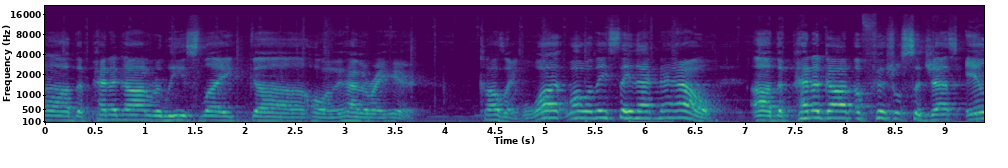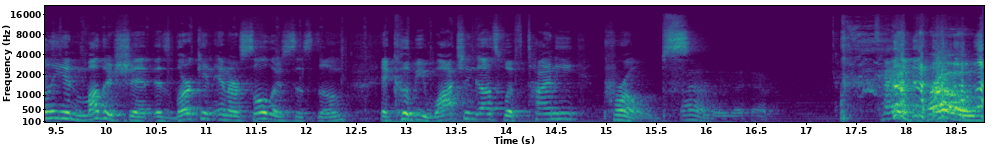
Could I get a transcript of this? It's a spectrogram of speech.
uh, the Pentagon released like uh, hold on, they have it right here. Cause I was like, what? Why would they say that now? Uh, the Pentagon official suggests alien mothership is lurking in our solar system. It could be watching us with tiny probes. I don't believe that shit. Tiny probes.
